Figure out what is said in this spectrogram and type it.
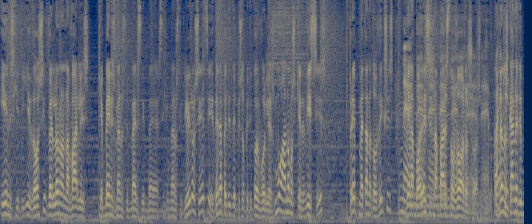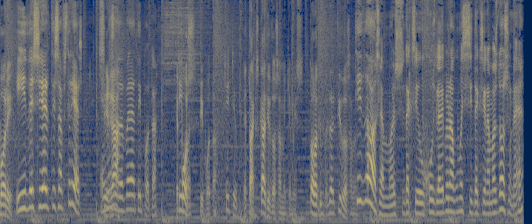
ή ενισχυτική δόση. Βελόνα να βάλεις και μπαίνεις μέρο στην, μπαίνεις στην, στην, μέρος στην κλήρωση. Έτσι. Δεν απαιτείται πιστοποιητικό εμβολιασμού. Αν όμως κερδίσεις, πρέπει μετά να το δείξεις Ναι, για να ναι, μπορέσεις ναι, να ναι, πάρεις ναι, το ναι, δώρο ναι, σου. ναι, ας πούμε. ναι. Ο καθένας Υπάρχει- κάνει ό,τι μπορεί. είδε η ΕΡΤ της Αυστρίας. Εμείς Σιγά. εδώ πέρα τίποτα. Ε, πώς τίποτα; Τι, τι. Εντάξει, κάτι δώσαμε κι εμείς. Τώρα τι, ε, τι δώσαμε; Τι δώσαμε στους συνταξιούχους, δηλαδή πρέπει να βγούμε στη σύνταξη να μας δώσουν, ε.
